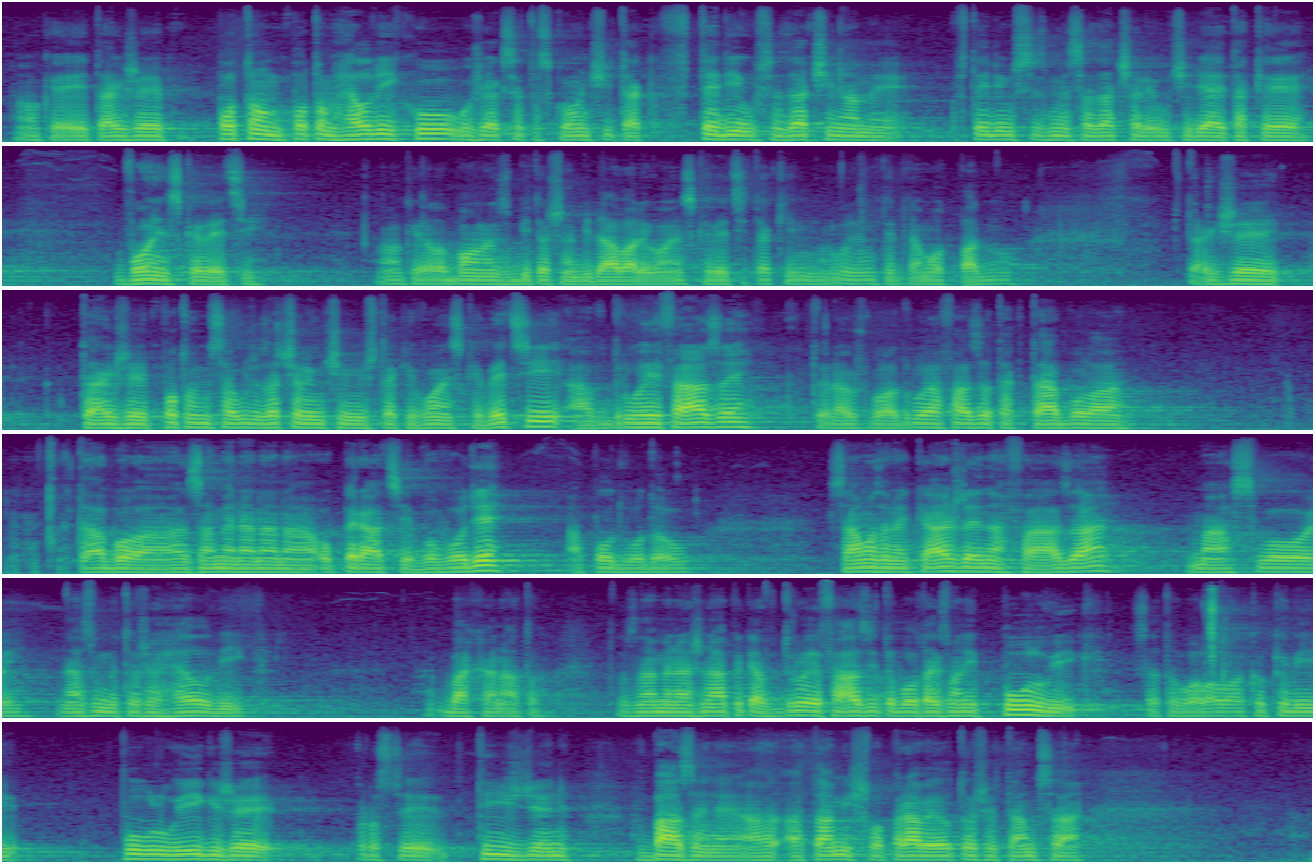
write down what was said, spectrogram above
Okay, takže potom, potom Helvíku, už ak sa to skončí, tak vtedy už sa začíname, vtedy už sme sa začali učiť aj také vojenské veci. Okay, lebo ono zbytočne by dávali vojenské veci takým ľuďom, ktorí tam odpadnú. Takže, takže potom sa už začali učiť už také vojenské veci a v druhej fáze, ktorá už bola druhá fáza, tak tá bola, tá bola zameraná na operácie vo vode a pod vodou. Samozrejme, každá jedna fáza má svoj, nazvime to, že Helvík. Bacha na to. To znamená, že napríklad v druhej fázi to bol tzv. pool week, sa to volalo, ako keby pool week, že proste týždeň v bazene a, a tam išlo práve o to, že tam sa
